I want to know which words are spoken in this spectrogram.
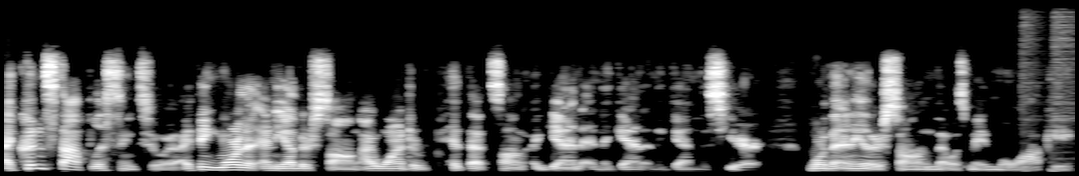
I couldn't stop listening to it. I think more than any other song, I wanted to hit that song again and again and again this year more than any other song that was made in Milwaukee.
